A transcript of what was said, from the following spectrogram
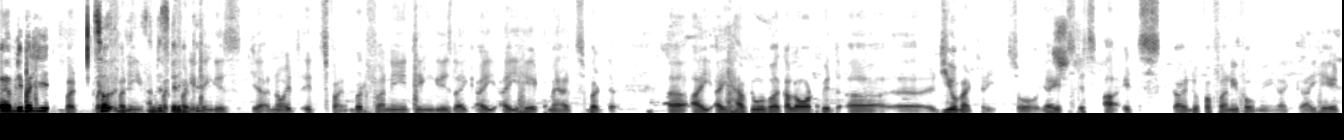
everybody. But but So funny I'm just but kidding, funny okay? thing is, yeah, no, it's it's fine. But funny thing is, like I I hate maths, but I I have to work a lot with uh, uh, geometry. So yeah, it's it's uh, it's kind of a funny for me. Like I hate,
